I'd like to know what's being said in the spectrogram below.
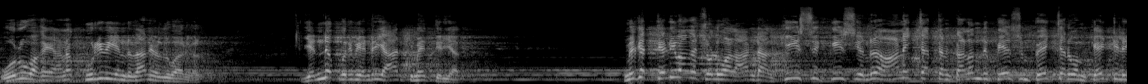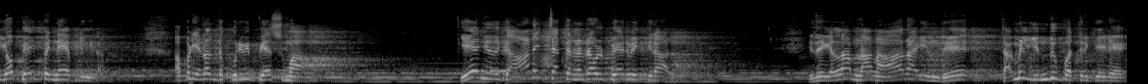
ஒரு வகையான குருவி என்று தான் எழுதுவார்கள். என்ன குருவி என்று யாருக்குமே தெரியாது. மிக தெளிவாக சொல்லுவாள் ஆண்டாள் கீசு கீசு என்று ஆணைச்சாத்தன் கலந்து பேசும் பேச்சருவம் கேட்டிலையோ பேய் பெண்ணே அப்படிங்கிறான். அப்படி என்றால் இந்த குருவி பேசுமா? ஏன் இதுக்கு ஆணைச்சாத்தன் என்றவள் பேர் வைக்கிறாள்? இதையெல்லாம் நான் ஆராய்ந்து தமிழ் இந்து பத்திரிகையிலே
